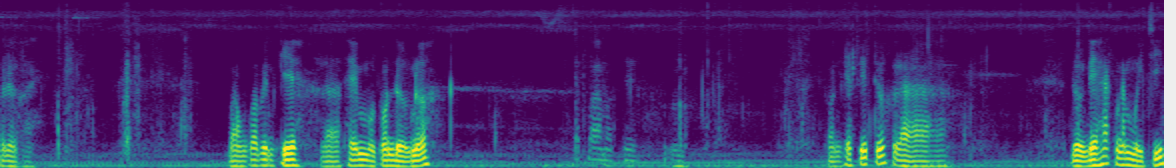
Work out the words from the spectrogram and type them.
Được rồi. Vòng qua bên kia là thêm một con đường nữa. Tiền. Còn cái phía trước là đường DH519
